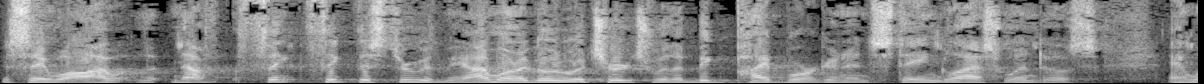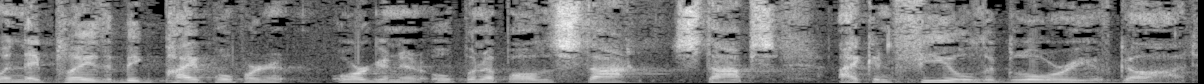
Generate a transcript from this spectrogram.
You say, well, I, now think, think this through with me. I want to go to a church with a big pipe organ and stained glass windows. And when they play the big pipe organ and open up all the stock, stops, I can feel the glory of God.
